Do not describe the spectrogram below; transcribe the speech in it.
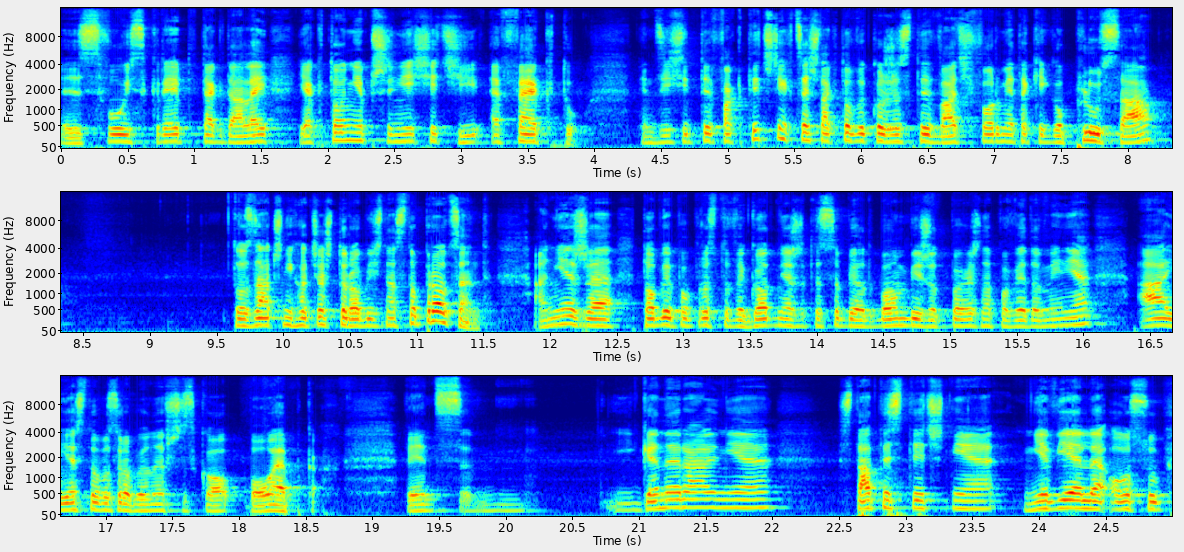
y, swój skrypt i tak dalej, jak to nie przyniesie ci efektu. Więc jeśli ty faktycznie chcesz tak to wykorzystywać w formie takiego plusa, to zacznij chociaż to robić na 100%, a nie, że tobie po prostu wygodnie, że ty sobie odbombisz, odpowiesz na powiadomienie, a jest to zrobione wszystko po łebkach. Więc mm, generalnie statystycznie niewiele osób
